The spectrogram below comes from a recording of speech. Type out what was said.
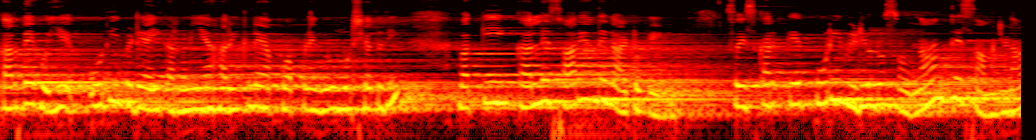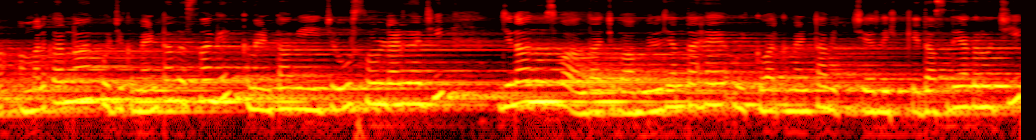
ਕਰਦੇ ਹੋਈਏ, ਉਹਦੀ ਵਡਿਆਈ ਕਰਨੀ ਹੈ, ਹਰ ਇੱਕ ਨੇ ਆਪੋ ਆਪਣੇ ਗੁਰੂ ਮੁਰਸ਼ਿਦ ਦੀ। ਬਾਕੀ ਗੱਲ ਇਹ ਸਾਰਿਆਂ ਦੇ ਨਾਲ ਟੁਕੇਗੀ ਸੋ ਇਸ ਕਰਕੇ ਪੂਰੀ ਵੀਡੀਓ ਨੂੰ ਸੁਣਨਾ ਤੇ ਸਮਝਣਾ ਅਮਲ ਕਰਨਾ। ਕੁਝ ਕਮੈਂਟਾਂ ਦੱਸਾਂਗੇ, ਕਮੈਂਟਾਂ ਵੀ ਜ਼ਰੂਰ ਸੁਣ ਲੈਣੀਆਂ ਜੀ। ਜਿਨ੍ਹਾਂ ਨੂੰ ਸਵਾਲ ਦਾ ਜਵਾਬ ਮਿਲ ਜਾਂਦਾ ਹੈ, ਉਹ ਇੱਕ ਵਾਰ ਕਮੈਂਟਾਂ ਵਿੱਚ ਲਿਖ ਕੇ ਦੱਸ ਦਿਆ ਕਰੋ ਜੀ।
